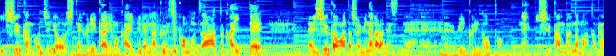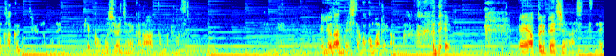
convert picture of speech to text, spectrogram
1週間こう授業をして振り返りも書いて、連絡事項もざーっと書いて、1週間終わったそれ見ながらですね、ウィークリーノート、ね、1週間分のまとめを書くっていうのもね、結構面白いんじゃないかなと思います。ね、余談でした、ここまでが。で、えー、Apple Pencil の話ですね。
